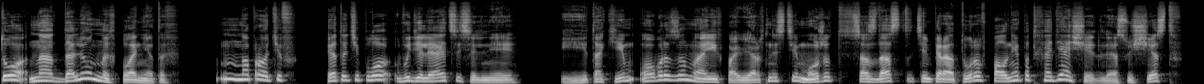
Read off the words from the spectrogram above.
то на отдаленных планетах, напротив, это тепло выделяется сильнее. И таким образом на их поверхности может создаться температура, вполне подходящая для существ,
